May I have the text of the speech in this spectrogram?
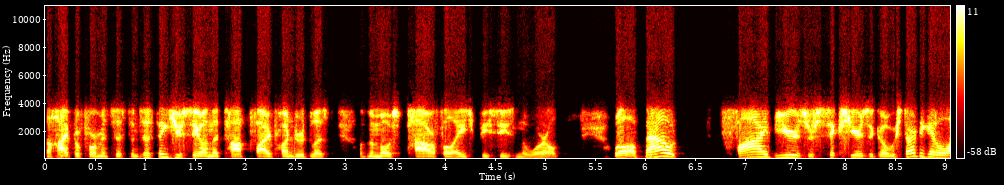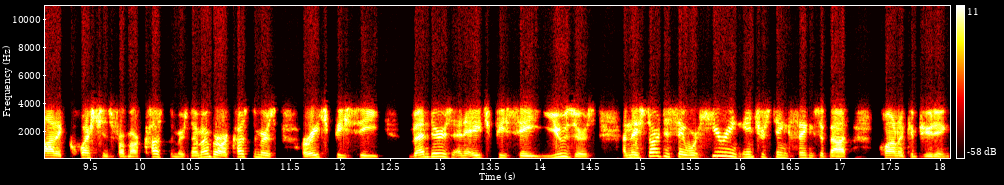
the high performance systems, the things you see on the top 500 list of the most powerful HPCs in the world. Well, about five years or six years ago, we started to get a lot of questions from our customers. Now, remember, our customers are HPC vendors and HPC users, and they start to say, we're hearing interesting things about quantum computing.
